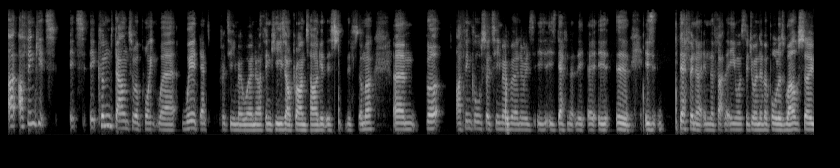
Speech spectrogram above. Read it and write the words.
I, I think it's it's it comes down to a point where we're desperate for Timo Werner. I think he's our prime target this this summer. Um, but I think also Timo Werner is is, is definitely uh, uh, is definite in the fact that he wants to join Liverpool as well. So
